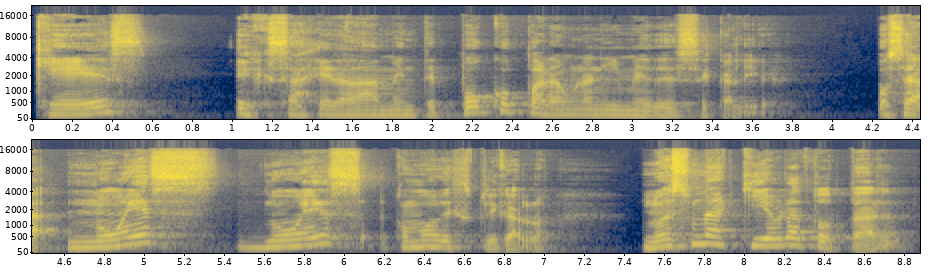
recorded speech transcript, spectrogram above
Que es exageradamente poco para un anime de ese calibre. O sea, no es, no es, ¿cómo de explicarlo? No es una quiebra total,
